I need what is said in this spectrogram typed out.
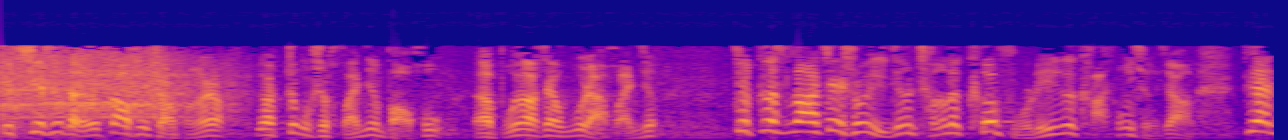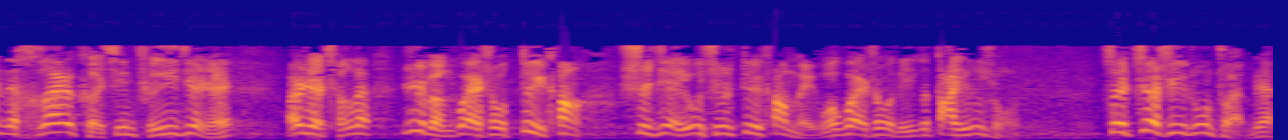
这其实等于告诉小朋友要重视环境保护，呃，不要再污染环境。就哥斯拉这时候已经成了科普的一个卡通形象了，变得和蔼可亲、平易近人，而且成了日本怪兽对抗世界，尤其是对抗美国怪兽的一个大英雄了。所以这是一种转变。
